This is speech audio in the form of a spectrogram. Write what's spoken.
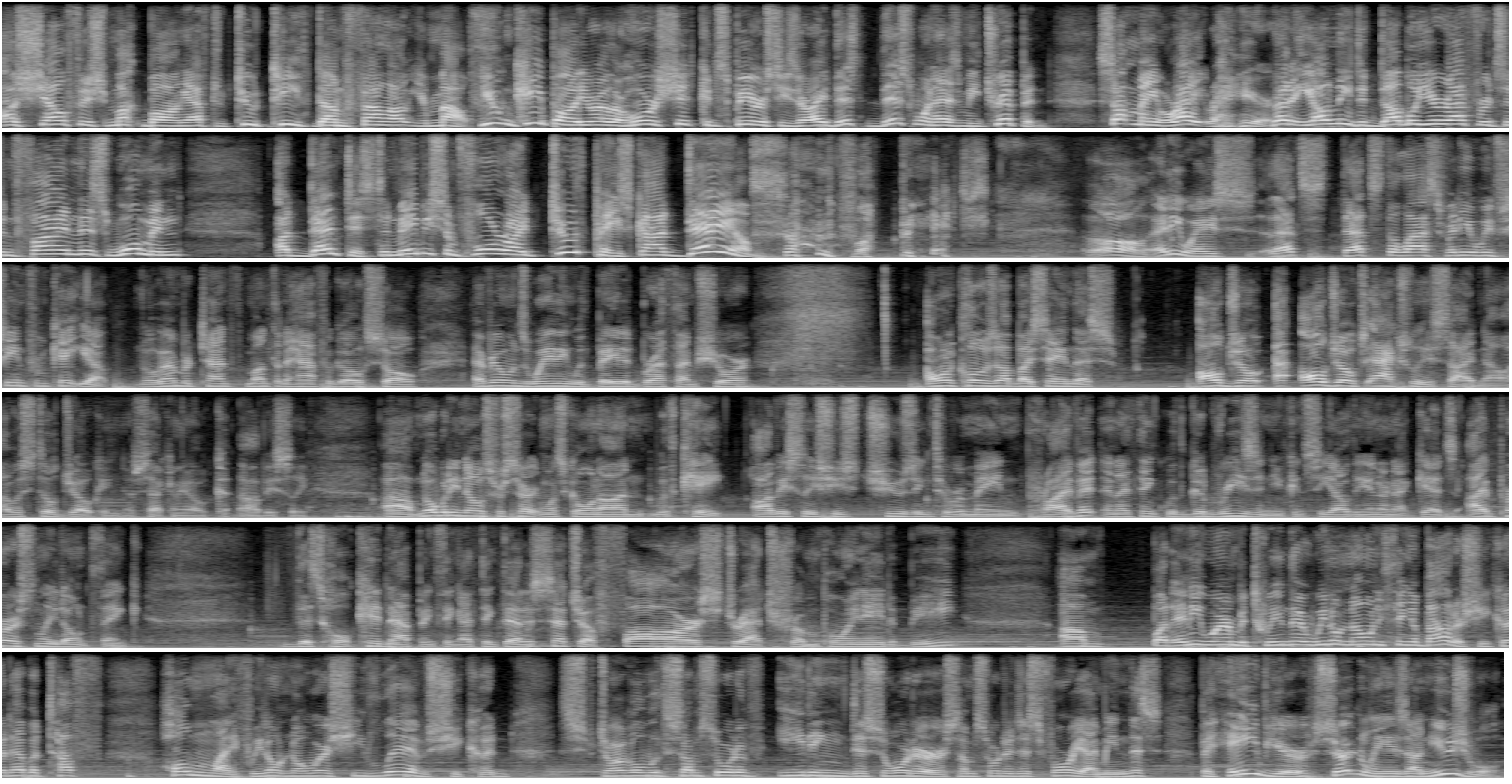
a shellfish mukbang after two teeth done fell out your mouth. You can keep all your other horseshit conspiracies, all right? This this one has me tripping. Something ain't right right here. Reddit, y'all need to double your efforts and find this woman a dentist and maybe some fluoride toothpaste. God damn. Son of a bitch. Oh, anyways, that's that's the last video we've seen from Kate Yup. November 10th, month and a half ago. So everyone's waiting with bated breath, I'm sure. I want to close up by saying this. All joke, all jokes actually aside. Now, I was still joking a second ago. Obviously, um, nobody knows for certain what's going on with Kate. Obviously, she's choosing to remain private, and I think with good reason. You can see how the internet gets. I personally don't think this whole kidnapping thing. I think that is such a far stretch from point A to B. Um, but anywhere in between there, we don't know anything about her. She could have a tough home life. We don't know where she lives. She could struggle with some sort of eating disorder or some sort of dysphoria. I mean, this behavior certainly is unusual.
